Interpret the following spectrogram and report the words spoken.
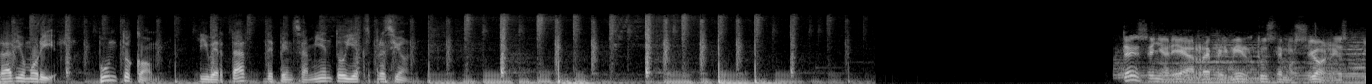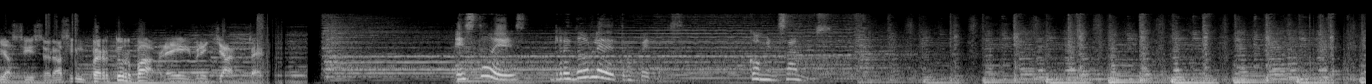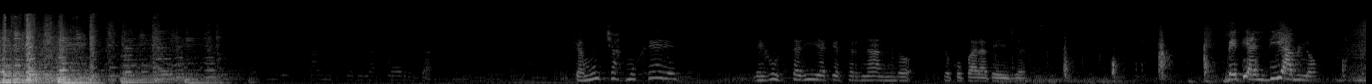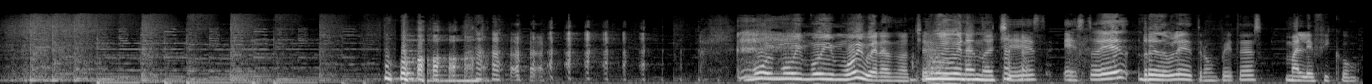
radiomorir.com. Libertad de pensamiento y expresión. Te enseñaré a reprimir tus emociones y así serás imperturbable y brillante. Esto es Redoble de Trompetas. Comenzamos. Muchas mujeres les gustaría que Fernando se ocupara de ellas. Vete al diablo. Muy, muy, muy, muy buenas noches. Muy buenas noches. Esto es Redoble de Trompetas Maléfico.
